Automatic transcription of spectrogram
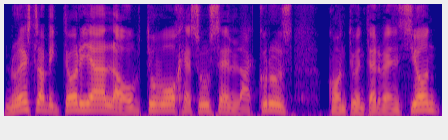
nuestra victoria la obtuvo Jesús en la cruz con tu intervención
